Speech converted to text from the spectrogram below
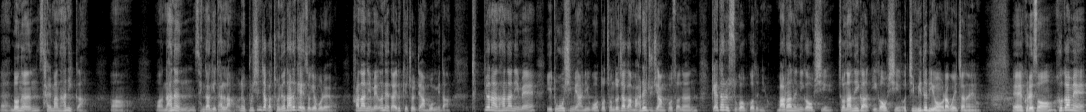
예, 너는 살만하니까. 어, 어, 나는 생각이 달라. 불신자가 전혀 다르게 해석해 버려요. 하나님의 은혜다 이렇게 절대 안 봅니다. 특별한 하나님의 이 도우심이 아니고 또 전도자가 말해주지 않고서는 깨달을 수가 없거든요. 말하는 이가 없이 전하는 이가 이가 없이 어찌 믿으리요 라고 했잖아요. 예, 그래서 흑암의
